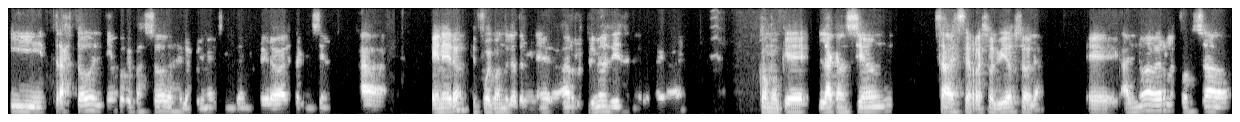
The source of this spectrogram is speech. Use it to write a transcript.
Y tras todo el tiempo que pasó desde los primeros intentos de grabar esta canción a enero, que fue cuando la terminé de grabar, los primeros días de enero la grabé, como que la canción, ¿sabes?, se resolvió sola. Eh, al no haberla forzado,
